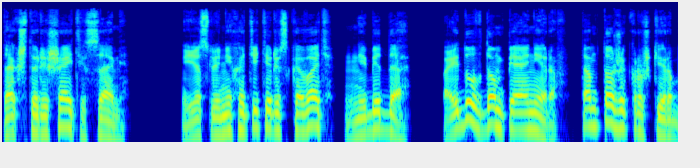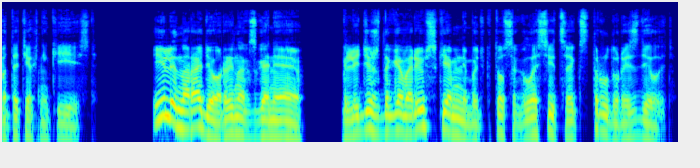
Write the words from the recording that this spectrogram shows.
Так что решайте сами. Если не хотите рисковать, не беда. Пойду в Дом пионеров, там тоже кружки робототехники есть. Или на радиорынок сгоняю. Глядишь, договорюсь с кем-нибудь, кто согласится экструдеры сделать.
